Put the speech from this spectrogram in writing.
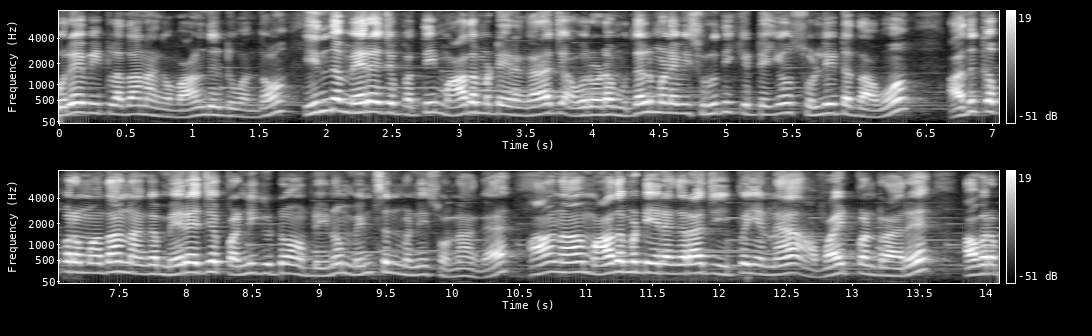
ஒரே வீட்டில் தான் நாங்கள் வாழ்ந்துட்டு வந்தோம். இந்த மேரேஜை பத்தி மாதமட்டி ரங்கராஜ் அவரோட முதல் மனைவி ஸ்ருதி கிட்டேயும் சொல்லிட்டதாகவும் அதுக்கப்புறமா தான் நாங்கள் மேரேஜே பண்ணிக்கிட்டோம் அப்படின்னு மென்ஷன் பண்ணி சொன்னாங்க. ஆனால் மாதம்பட்டி ரங்கராஜ் இப்போ என்ன அவாய்ட் பண்ணுறாரு அவரை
